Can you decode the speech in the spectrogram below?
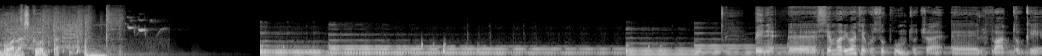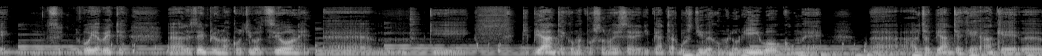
Buon ascolto. Bene, eh, siamo arrivati a questo punto, cioè eh, il fatto che se voi avete eh, ad esempio una coltivazione ehm, di piante come possono essere di piante arbustive come l'olivo, come eh, altre piante che anche eh,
